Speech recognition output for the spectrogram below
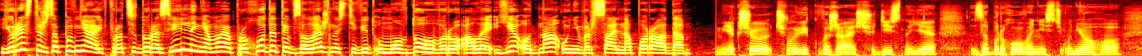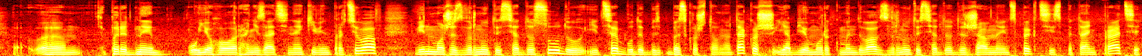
Юристи ж запевняють, процедура звільнення має проходити в залежності від умов договору, але є одна універсальна порада. Якщо чоловік вважає, що дійсно є заборгованість у нього е, перед ним у його організації, на якій він працював, він може звернутися до суду, і це буде безкоштовно. Також я б йому рекомендував звернутися до Державної інспекції з питань праці,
